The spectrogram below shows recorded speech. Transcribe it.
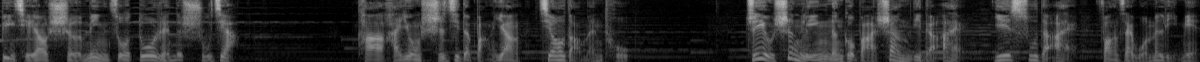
并且要舍命做多人的赎价。他还用实际的榜样教导门徒。只有圣灵能够把上帝的爱、耶稣的爱放在我们里面。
